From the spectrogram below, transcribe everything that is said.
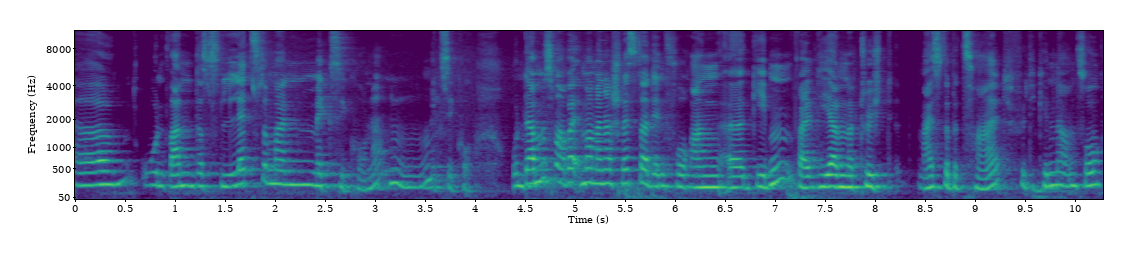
Ähm, und waren das letzte Mal in Mexiko, ne? Mexiko. Und da müssen wir aber immer meiner Schwester den Vorrang äh, geben, weil die ja natürlich meiste bezahlt für die Kinder und so,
